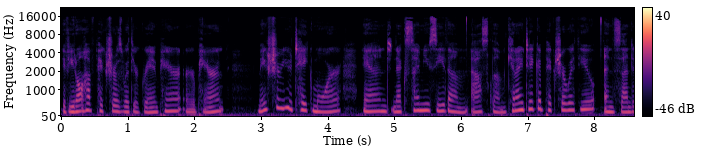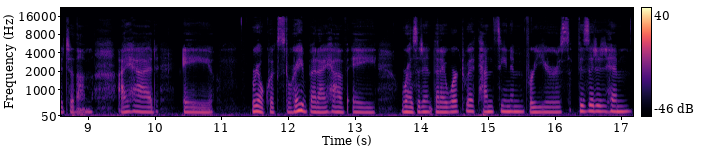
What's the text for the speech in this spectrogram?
if you don't have pictures with your grandparent or your parent, make sure you take more. And next time you see them, ask them, Can I take a picture with you? and send it to them. I had a real quick story, but I have a resident that I worked with, hadn't seen him for years, visited him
